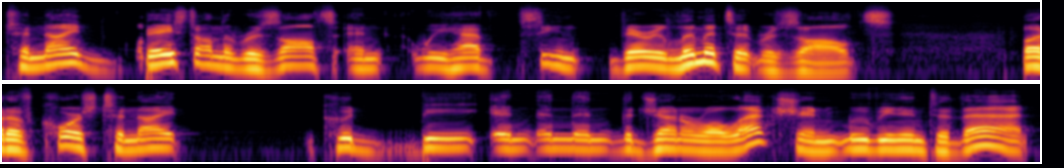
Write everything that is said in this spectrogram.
tonight, based on the results, and we have seen very limited results, but of course tonight could be and and then the general election moving into that,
